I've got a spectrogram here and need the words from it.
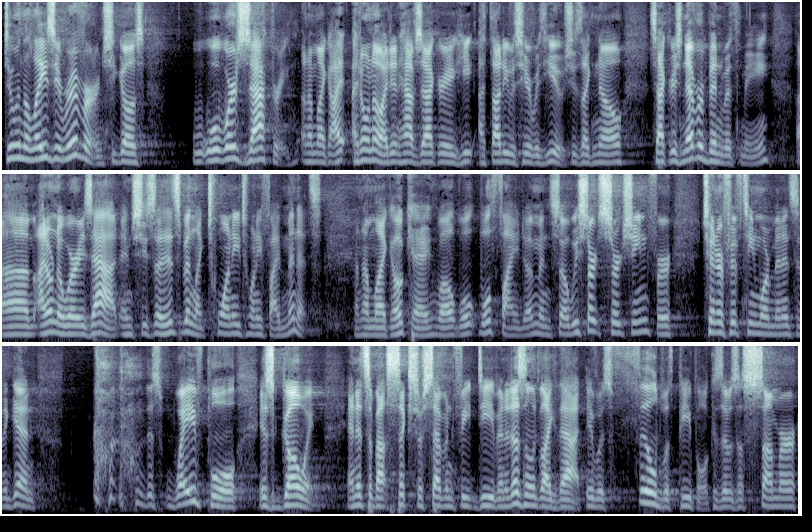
doing the lazy river. And she goes, well, where's Zachary? And I'm like, I, I don't know. I didn't have Zachary. He, I thought he was here with you. She's like, no, Zachary's never been with me. Um, I don't know where he's at. And she said, it's been like 20, 25 minutes. And I'm like, okay, well, we'll, we'll find him. And so we start searching for 10 or 15 more minutes. And again, this wave pool is going, and it's about six or seven feet deep. And it doesn't look like that. It was filled with people because it was a summer,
